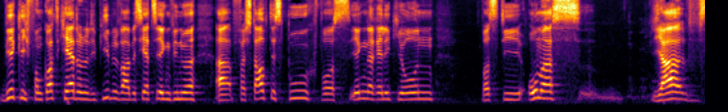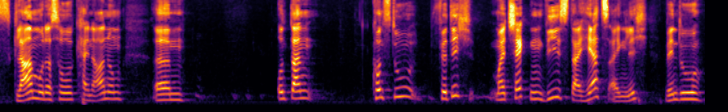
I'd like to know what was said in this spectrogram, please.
wirklich von Gott gehört oder die Bibel war bis jetzt irgendwie nur ein verstaubtes Buch, was irgendeine Religion was die Omas, ja, Sklaven oder so, keine Ahnung. Ähm, und dann kannst du für dich mal checken, wie ist dein Herz eigentlich, wenn du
